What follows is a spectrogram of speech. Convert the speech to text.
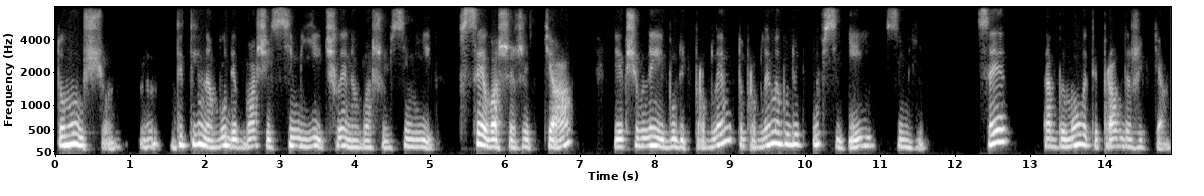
тому що дитина буде в вашій сім'ї, членом вашої сім'ї все ваше життя. Якщо в неї будуть проблеми, то проблеми будуть у всієї сім'ї. Це, так би мовити, правда життя.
